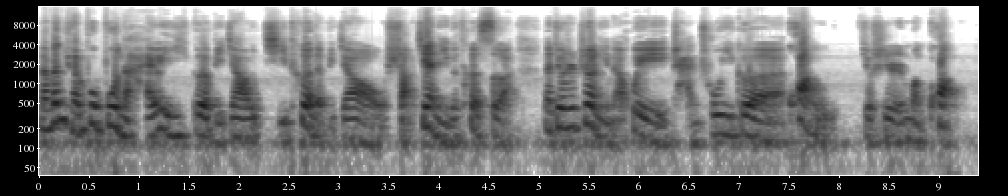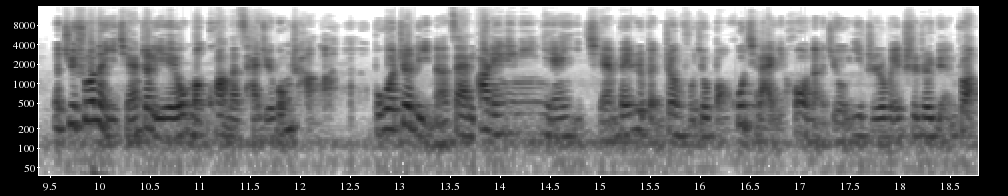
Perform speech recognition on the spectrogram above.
那温泉瀑布呢，还有一个比较奇特的、比较少见的一个特色，那就是这里呢会产出一个矿物，就是锰矿。那据说呢，以前这里也有锰矿的采掘工厂啊。不过这里呢，在二零零零年以前被日本政府就保护起来以后呢，就一直维持着原状，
